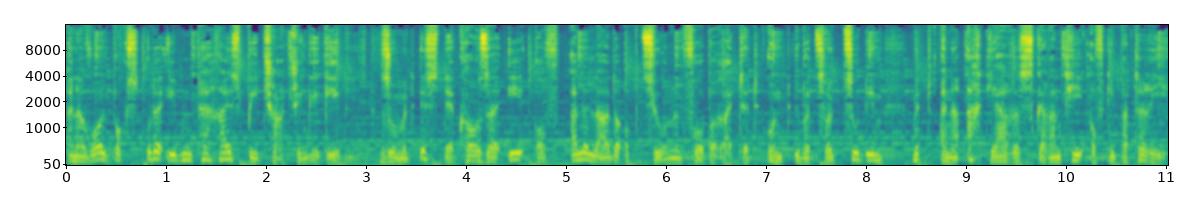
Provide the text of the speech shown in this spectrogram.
einer Wallbox oder eben per Highspeed Charging gegeben. Somit ist der Corsa E auf alle Ladeoptionen vorbereitet und überzeugt zudem mit einer 8-Jahres-Garantie auf die Batterie.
